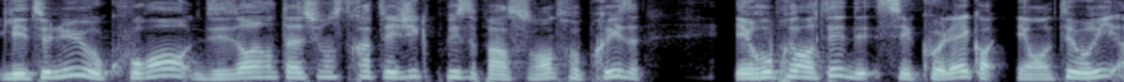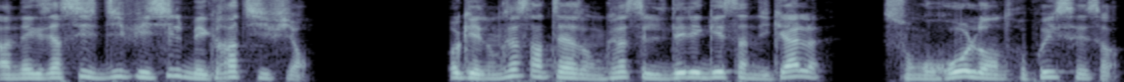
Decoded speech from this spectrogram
Il est tenu au courant des orientations stratégiques prises par son entreprise et représenter ses collègues est en théorie un exercice difficile mais gratifiant. Ok, donc ça c'est intéressant. Donc ça c'est le délégué syndical. Son rôle d'entreprise c'est ça.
